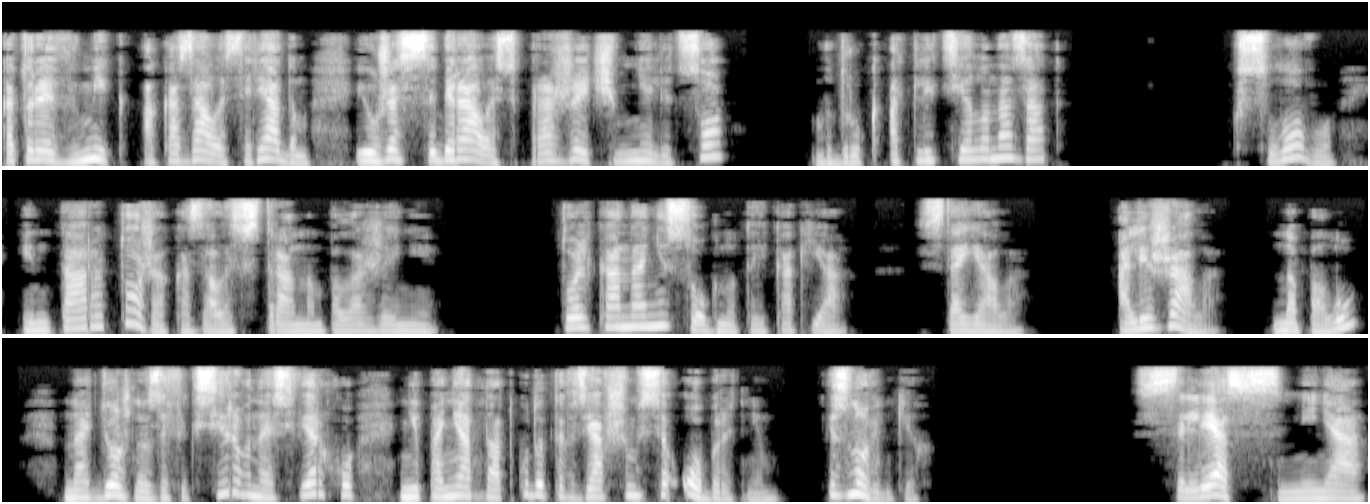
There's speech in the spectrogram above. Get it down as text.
которая вмиг оказалась рядом и уже собиралась прожечь мне лицо, вдруг отлетела назад. К слову, Интара тоже оказалась в странном положении. только она не согнутой, как я, стояла, а лежала на полу, надежно зафиксированная сверху непонятно откуда-то взявшимся оборотнем, из новеньких. — Слез с меня!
